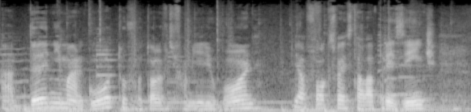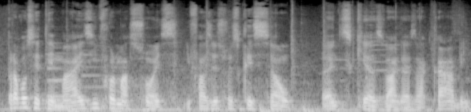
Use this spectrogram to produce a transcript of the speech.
a Dani Margoto, fotógrafa de família newborn, e a Fox vai estar lá presente para você ter mais informações e fazer sua inscrição antes que as vagas acabem,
